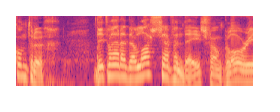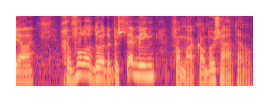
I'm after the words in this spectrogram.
Welkom terug. Dit waren de Last Seven Days van Gloria, gevolgd door de bestemming van Marco Borsato.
